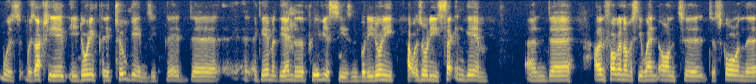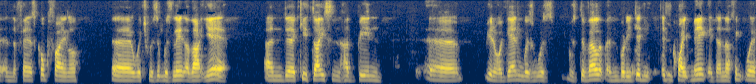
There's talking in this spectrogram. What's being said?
was was actually he'd only played two games. He played uh, a game at the end of the previous season, but he'd only that was only his second game. And uh, Alan Foggon obviously went on to, to score in the in the Fairs Cup final, uh, which was was later that year. And uh, Keith Dyson had been, uh, you know, again was was was developing, but he didn't didn't quite make it. And I think we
